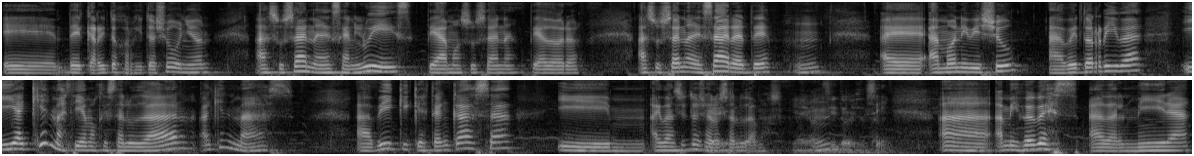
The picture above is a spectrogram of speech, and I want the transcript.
eh, del Carrito Jorgito Junior, a Susana de San Luis, te amo Susana, te adoro, a Susana de Zárate, eh, a Moni Bichú, a Beto Riva, y a quién más teníamos que saludar, a quién más, a Vicky que está en casa, Y mm, a Ivancito ya lo saludamos. y a Ivancito ¿Mm? que ya está. Sí. A, a mis bebés, a Dalmira,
